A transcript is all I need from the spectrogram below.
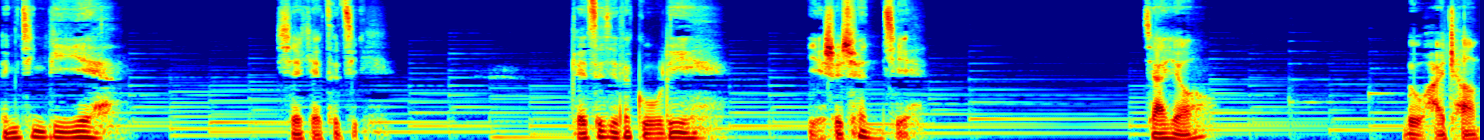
临近毕业，写给自己。给自己的鼓励，也是劝诫。加油，路还长。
